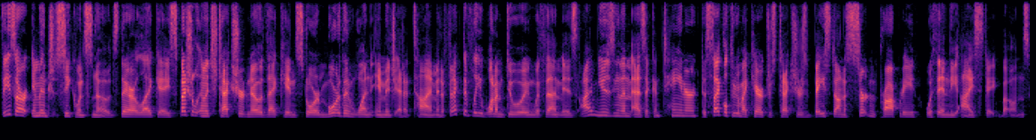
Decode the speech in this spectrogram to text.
These are image sequence nodes. They are like a special image texture node that can store more than one image at a time. And effectively what I'm doing with them is I'm using them as a container to cycle through my character's textures based on a certain property within the eye state bones.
